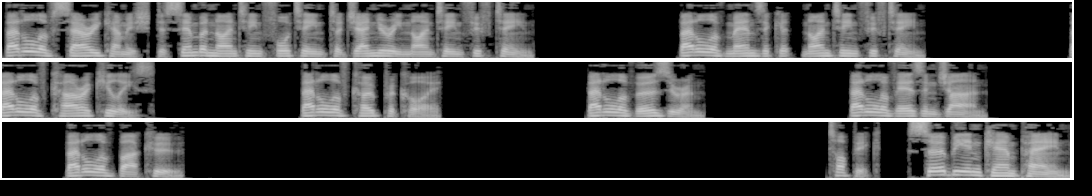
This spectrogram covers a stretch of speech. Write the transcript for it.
Battle of Sarikamish December 1914 to January 1915 Battle of Manzikert 1915 Battle of Kara Battle of Koprikoy Battle of Erzurum. Battle of Erzincan Battle of Baku. Topic: Serbian campaign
